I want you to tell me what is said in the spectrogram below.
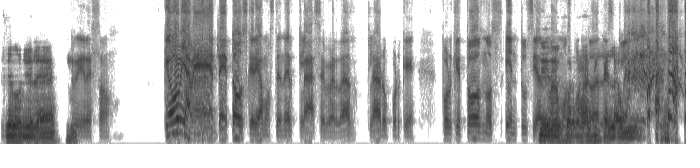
le volvió la, regresó. Que obviamente todos queríamos tener clase, ¿verdad? Claro, porque, porque todos nos entusiasmamos por todas las la clases.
